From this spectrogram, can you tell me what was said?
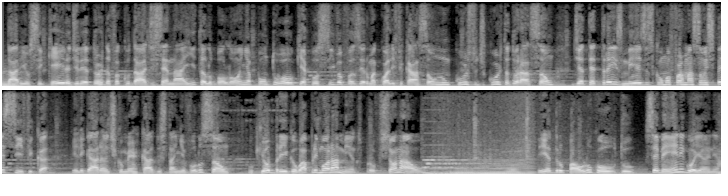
Dario Siqueira, diretor da Faculdade Senai Ítalo Bolonha, pontuou que é possível fazer uma qualificação num curso de curta duração de até três meses com uma formação específica. Ele garante que o mercado está em evolução, o que obriga o aprimoramento profissional. Pedro Paulo Couto, CBN Goiânia.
